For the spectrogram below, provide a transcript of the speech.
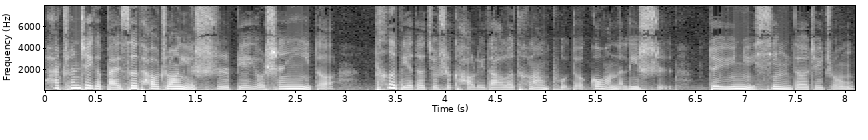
她穿这个白色套装也是别有深意的，特别的就是考虑到了特朗普的过往的历史，对于女性的这种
